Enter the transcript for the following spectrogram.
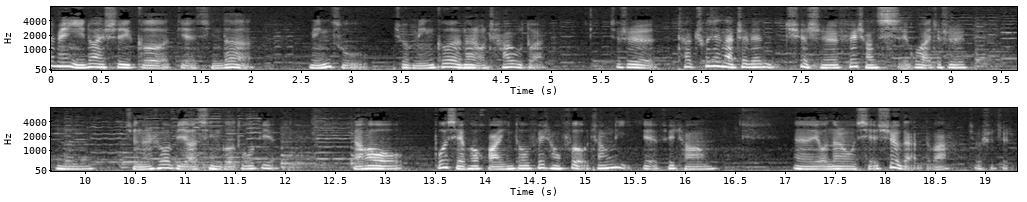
这边一段是一个典型的民族就民歌的那种插入段，就是它出现在这边确实非常奇怪，就是嗯，只能说比较性格多变，然后拨弦和滑音都非常富有张力，也非常嗯有那种谐谑感，对吧？就是这种。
